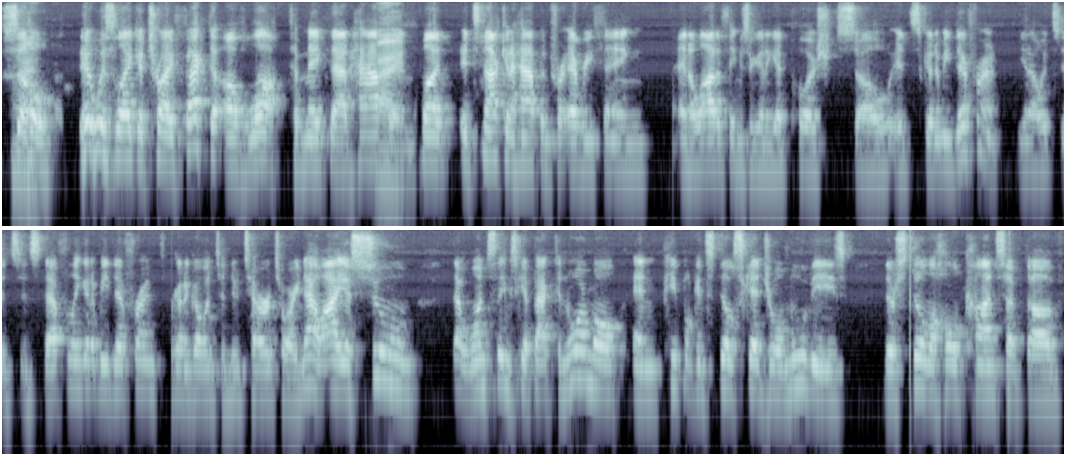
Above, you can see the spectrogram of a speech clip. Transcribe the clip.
So right. it was like a trifecta of luck to make that happen. Right. But it's not going to happen for everything. And a lot of things are going to get pushed. So it's going to be different. You know, it's it's it's definitely going to be different. We're going to go into new territory. Now, I assume that once things get back to normal and people can still schedule movies, there's still the whole concept of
